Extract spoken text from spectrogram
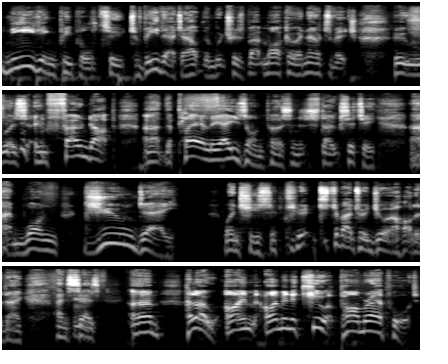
needing people to, to be there to help them, which was about Marco Arnautovic, who was who phoned up uh, the player liaison person at Stoke City uh, one June day when she's just about to enjoy a holiday and says, um, "Hello, I'm I'm in a queue at Palma Airport."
